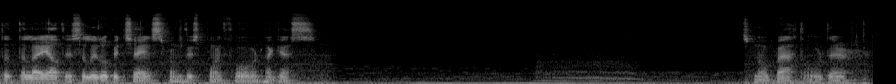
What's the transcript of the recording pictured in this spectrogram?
That the layout is a little bit changed from this point forward, I guess. There's no bat over there.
